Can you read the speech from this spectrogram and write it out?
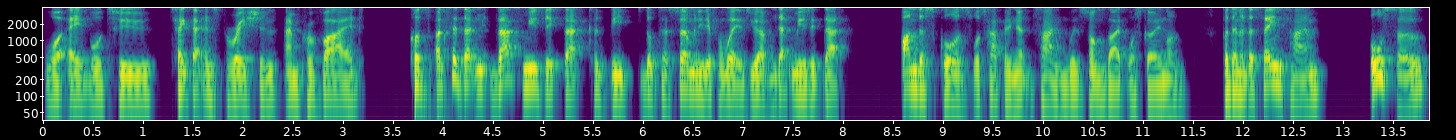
were able to take that inspiration and provide. Because, like I said, that that's music that could be looked at so many different ways. You have that music that underscores what's happening at the time with songs like "What's Going On," but then at the same time, also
